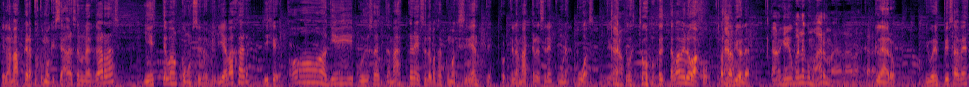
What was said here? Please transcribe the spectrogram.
Y la máscara pues, como que se abre, salen unas garras. Y este weón, como se lo quería bajar, dije, oh, aquí pude usar esta máscara y hacerlo pasar como accidente. Porque la máscara serían como unas púas. Y Claro. esto, esto, esta weá me lo bajo, pasa viola. Claro, quiere ocuparla como arma la máscara. Claro. Y bueno, empieza a ver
